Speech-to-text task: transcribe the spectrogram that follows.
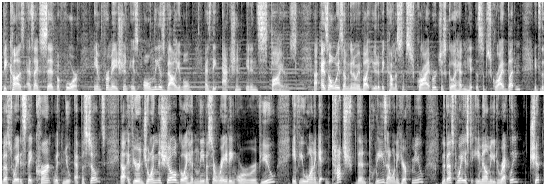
Because, as I've said before, information is only as valuable as the action it inspires. Uh, as always, I'm going to invite you to become a subscriber. Just go ahead and hit the subscribe button. It's the best way to stay current with new episodes. Uh, if you're enjoying the show, go ahead and leave us a rating or a review. If you want to get in touch, then please, I want to hear from you. The best way is to email me directly, chip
